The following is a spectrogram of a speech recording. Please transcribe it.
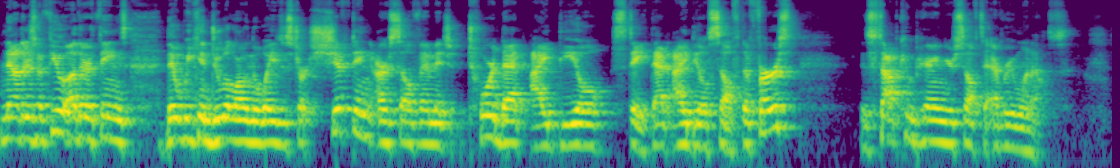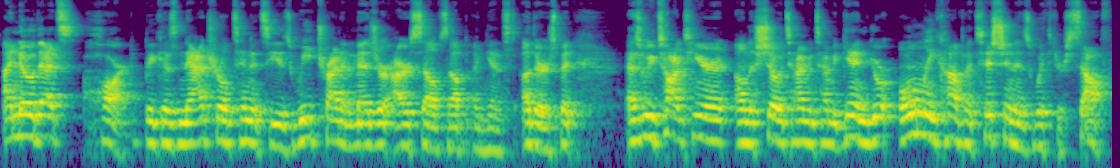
Now, there's a few other things that we can do along the way to start shifting our self image toward that ideal state, that ideal self. The first is stop comparing yourself to everyone else. I know that's hard because natural tendency is we try to measure ourselves up against others. But as we've talked here on the show time and time again, your only competition is with yourself.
